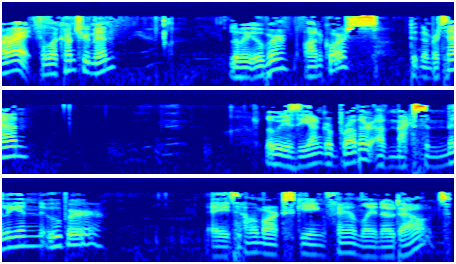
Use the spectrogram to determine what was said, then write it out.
All right, fellow countrymen, Louis Uber on course, bid number 10. Louis is the younger brother of Maximilian Uber, a telemark skiing family, no doubt.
